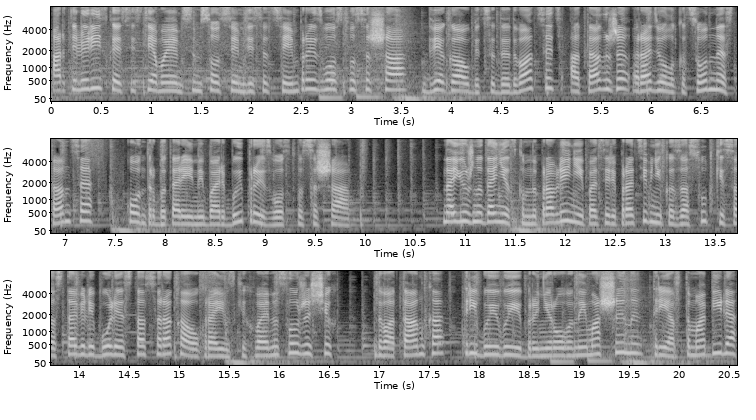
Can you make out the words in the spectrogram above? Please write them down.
артиллерийская система М777 производства США, две гаубицы Д-20, а также радиолокационная станция контрбатарейной борьбы производства США. На южнодонецком направлении потери противника за сутки составили более 140 украинских военнослужащих, два танка, три боевые бронированные машины, три автомобиля,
